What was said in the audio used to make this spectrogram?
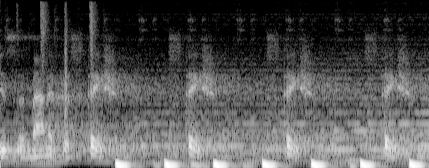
is a manifestation, station, station, station,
